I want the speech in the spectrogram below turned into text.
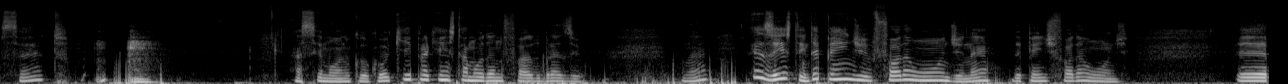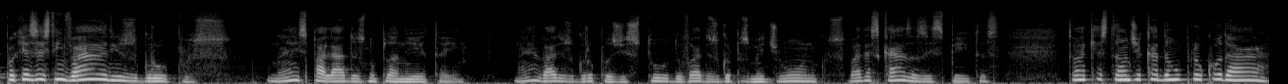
Certo? A Simone colocou aqui para quem está morando fora do Brasil. Né? Existem, depende fora onde, né? Depende fora onde. É, porque existem vários grupos né, espalhados no planeta aí. Né? Vários grupos de estudo, vários grupos mediúnicos, várias casas espíritas. Então é questão de cada um procurar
